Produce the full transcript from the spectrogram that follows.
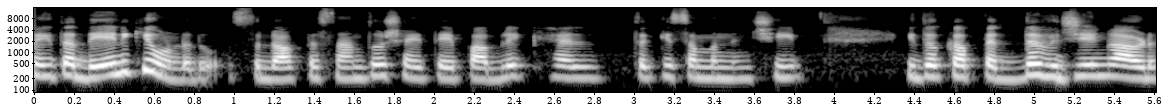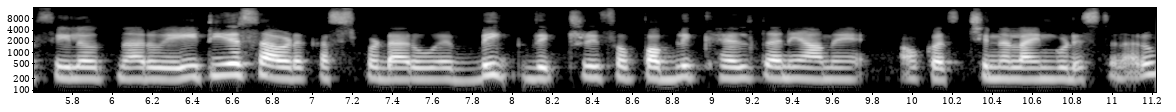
మిగతా దేనికి ఉండదు. సో డాక్టర్ సంతోష్ అయితే పబ్లిక్ హెల్త్కి సంబంధించి ఇదొక పెద్ద విజయంగా ఆవిడ ఫీల్ అవుతున్నారు. ఎయిట్ ఇయర్స్ ఆవిడ కష్టపడ్డారు. A big victory for public health అని ఆమె ఒక చిన్న లైన్ కూడా ఇస్తున్నారు.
